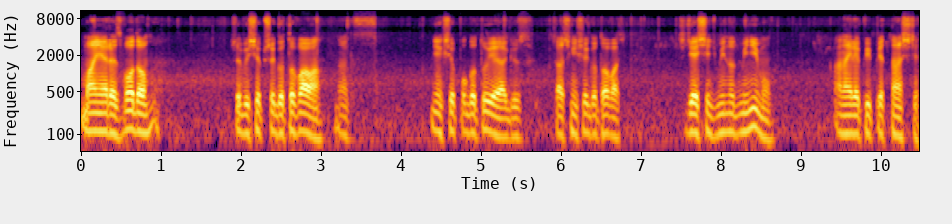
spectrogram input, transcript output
manierę z wodą, żeby się przygotowała. Niech się pogotuje, jak już zacznie się gotować. Z 10 minut minimum, a najlepiej 15.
